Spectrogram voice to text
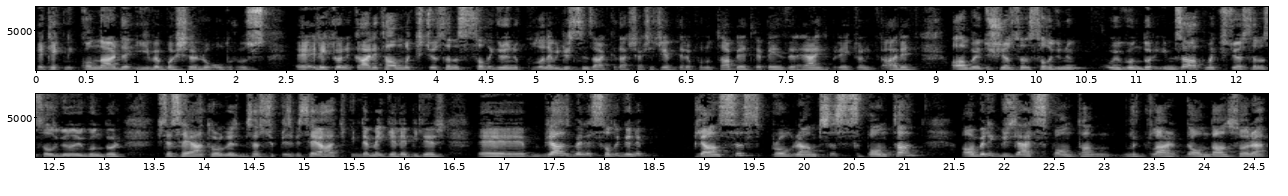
E, teknik konularda iyi ve başarılı oluruz. E, elektronik alet almak istiyorsanız salı gününü kullanabilirsiniz arkadaşlar. İşte cep telefonu, tablet ve benzeri herhangi bir elektronik alet almayı düşünüyorsanız salı günü uygundur. İmza atmak istiyorsanız salı günü uygundur. İşte seyahat organizm mesela sürpriz bir seyahat gündeme gelebilir. E, biraz böyle salı günü plansız, programsız, spontan ama böyle güzel spontanlıklar da ondan sonra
